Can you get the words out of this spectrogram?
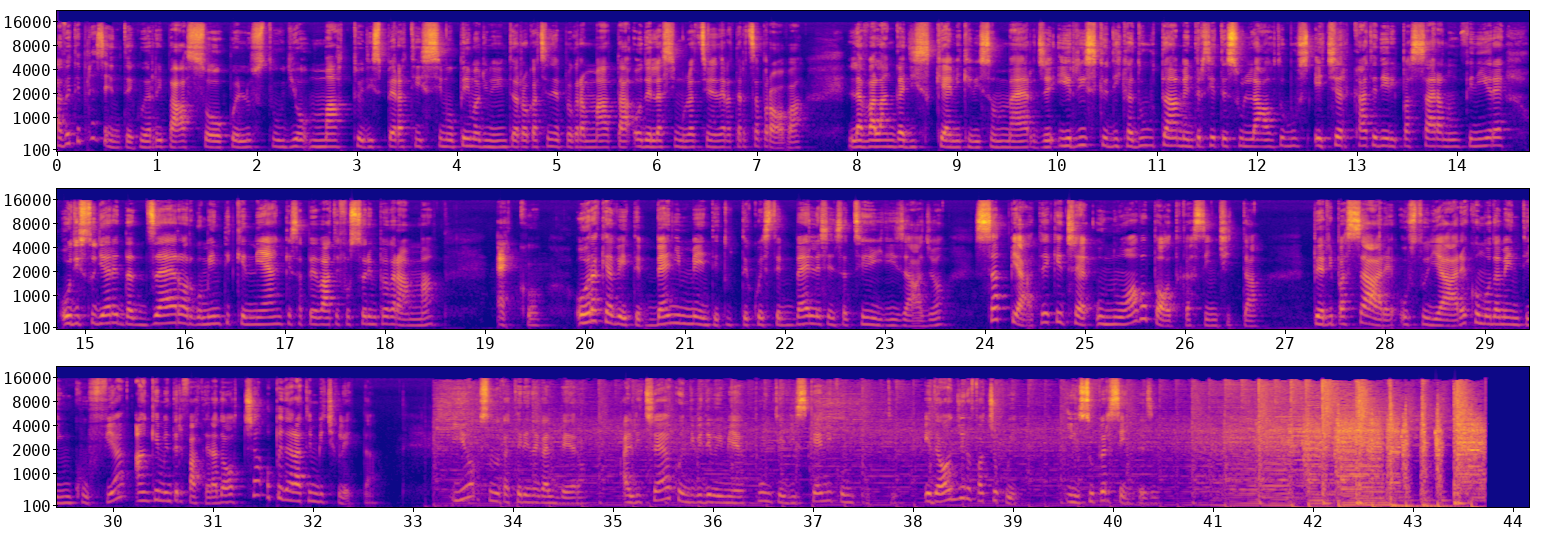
Avete presente quel ripasso o quello studio matto e disperatissimo prima di un'interrogazione programmata o della simulazione della terza prova? La valanga di schemi che vi sommerge, il rischio di caduta mentre siete sull'autobus e cercate di ripassare a non finire o di studiare da zero argomenti che neanche sapevate fossero in programma? Ecco, ora che avete ben in mente tutte queste belle sensazioni di disagio, sappiate che c'è un nuovo podcast in città per ripassare o studiare comodamente in cuffia anche mentre fate la doccia o pedalate in bicicletta. Io sono Caterina Galvero, al liceo condividevo i miei appunti e gli schemi con tutti e da oggi lo faccio qui, in super sintesi.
